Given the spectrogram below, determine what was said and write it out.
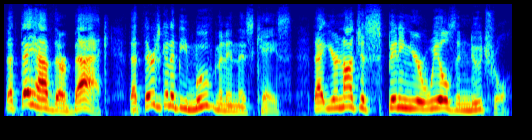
that they have their back that there's going to be movement in this case that you're not just spinning your wheels in neutral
